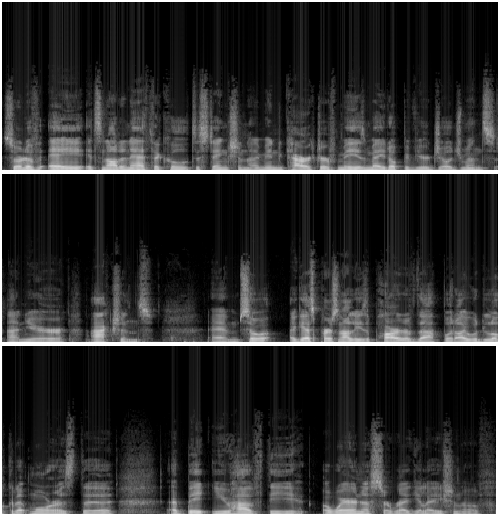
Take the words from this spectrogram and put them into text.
sort of a. It's not an ethical distinction. I mean, character for me is made up of your judgments and your actions. Um, so I guess personality is a part of that, but I would look at it more as the a bit you have the awareness or regulation of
